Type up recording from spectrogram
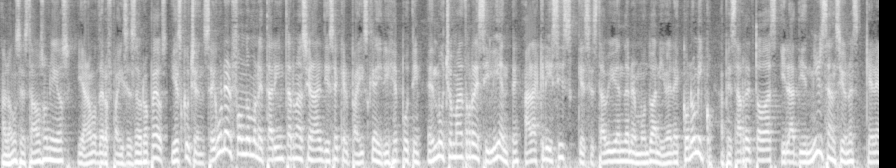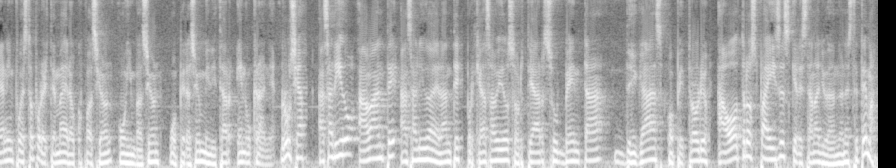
Hablamos de Estados Unidos y hablamos de los países europeos. Y escuchen, según el Fondo Monetario Internacional dice que el país que dirige Putin es mucho más resiliente a la crisis que se está viviendo en el mundo a nivel económico, a pesar de todas y las 10.000 sanciones que le han impuesto por el tema de la ocupación o invasión u operación militar en Ucrania. Rusia ha salido avante, ha salido adelante porque ha sabido sortear su venta de gas o petróleo a otros países que le están ayudando en este tema.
